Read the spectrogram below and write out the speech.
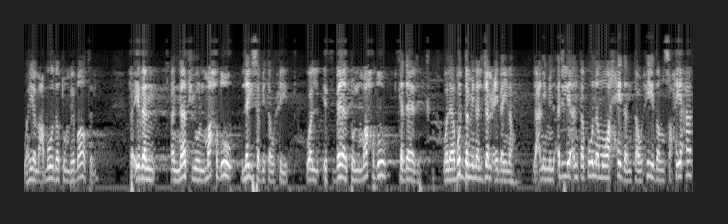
وهي معبودة بباطل. فإذا النفي المحض ليس بتوحيد والإثبات المحض كذلك. ولا بد من الجمع بينهم. يعني من أجل أن تكون موحدا توحيدا صحيحا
